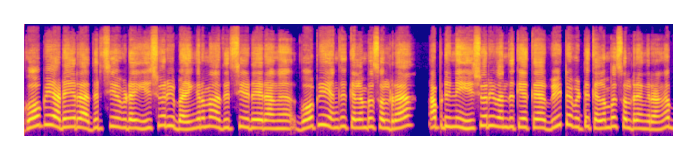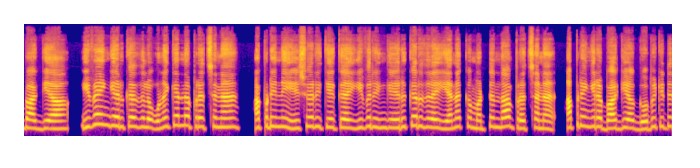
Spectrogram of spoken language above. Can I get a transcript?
கோபி அடையிற அதிர்ச்சியை விட ஈஸ்வரி பயங்கரமா அதிர்ச்சி அடையிறாங்க "கோபி எங்க கிளம்ப சொல்ற?" அப்படின்னு ஈஸ்வரி வந்து கேட்க, வீட்டை விட்டு கிளம்ப சொல்றேங்கிறாங்க பாக்யா. இவ இங்க இருக்கிறதுல உனக்கு என்ன பிரச்சனை?" அப்படின்னு ஈஸ்வரி கேட்க, "இவர் இங்க இருக்கிறதுல எனக்கு மட்டும் தான் பிரச்சனை." அப்படிங்கிற பாக்யா கோபி கிட்ட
